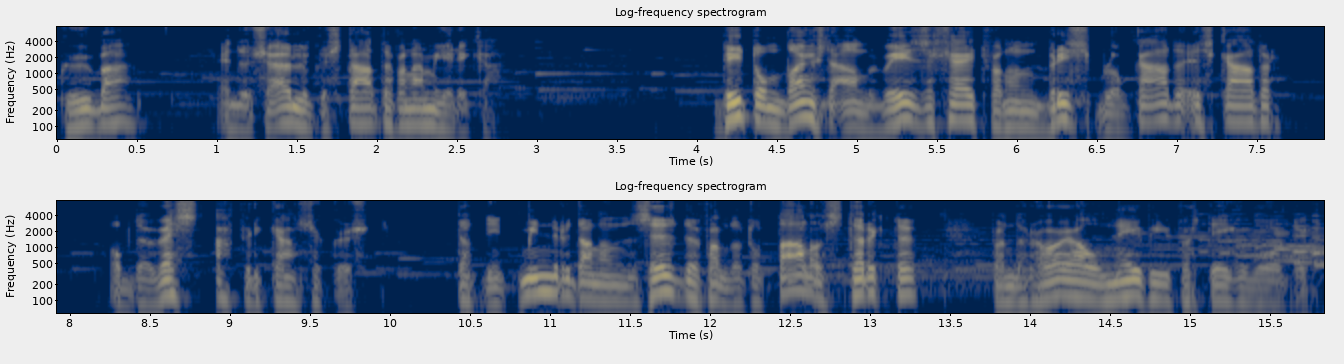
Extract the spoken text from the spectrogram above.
Cuba en de zuidelijke staten van Amerika. Dit ondanks de aanwezigheid van een Brits blokkade-eskader op de West-Afrikaanse kust, dat niet minder dan een zesde van de totale sterkte van de Royal Navy vertegenwoordigt.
